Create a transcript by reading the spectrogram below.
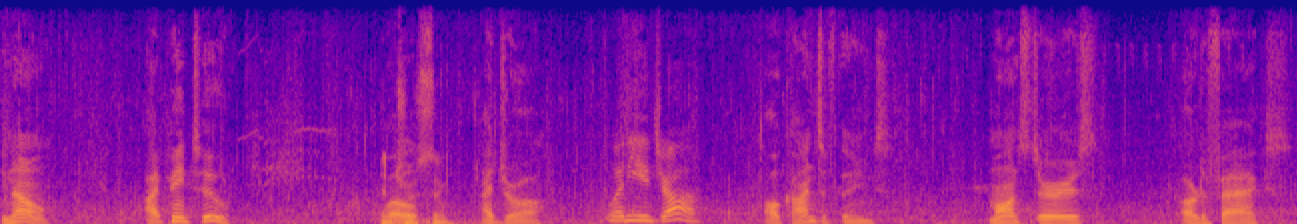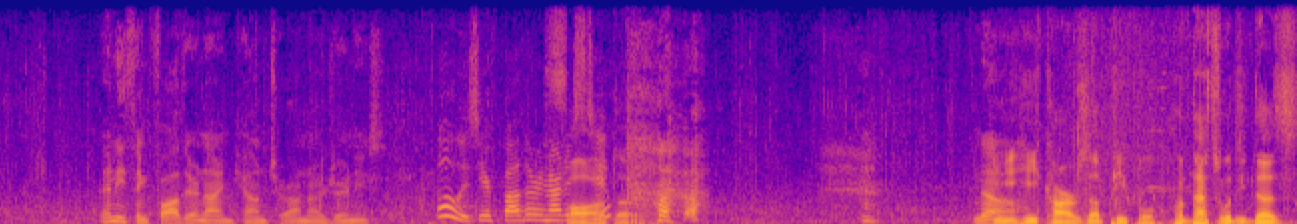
You know, I paint too. Well, Interesting. I draw What do you draw? All kinds of things monsters, artifacts, anything Father and I encounter on our journeys. Oh, is your father an artist too? Father. No, He, he carves up people. That's what he does.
